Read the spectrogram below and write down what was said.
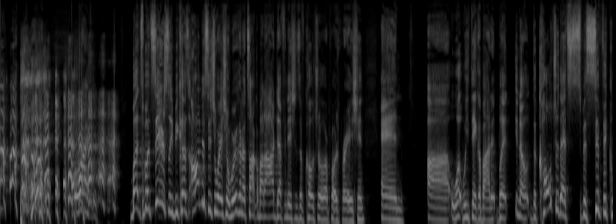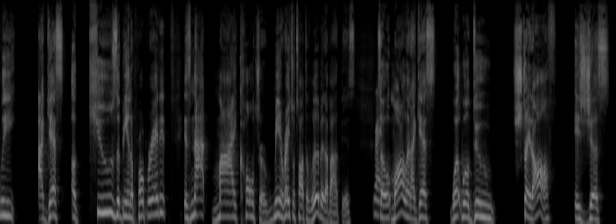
could- right. but but seriously, because on this situation, we're going to talk about our definitions of cultural appropriation and uh, what we think about it. But you know, the culture that's specifically, I guess, accused of being appropriated is not my culture. Me and Rachel talked a little bit about this. Right. So, Marlon, I guess what we'll do straight off is just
